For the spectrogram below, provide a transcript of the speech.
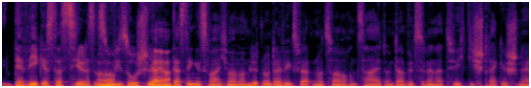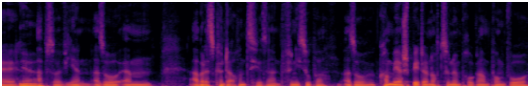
der Weg ist das Ziel. Das ist Aha. sowieso schön. Ja, ja. Das Ding ist, war ich mal am Lütten unterwegs. Wir hatten nur zwei Wochen Zeit und da willst du dann natürlich die Strecke schnell ja. absolvieren. Also ähm, Aber das könnte auch ein Ziel sein. Finde ich super. Also kommen wir ja später noch zu einem Programmpunkt, wo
